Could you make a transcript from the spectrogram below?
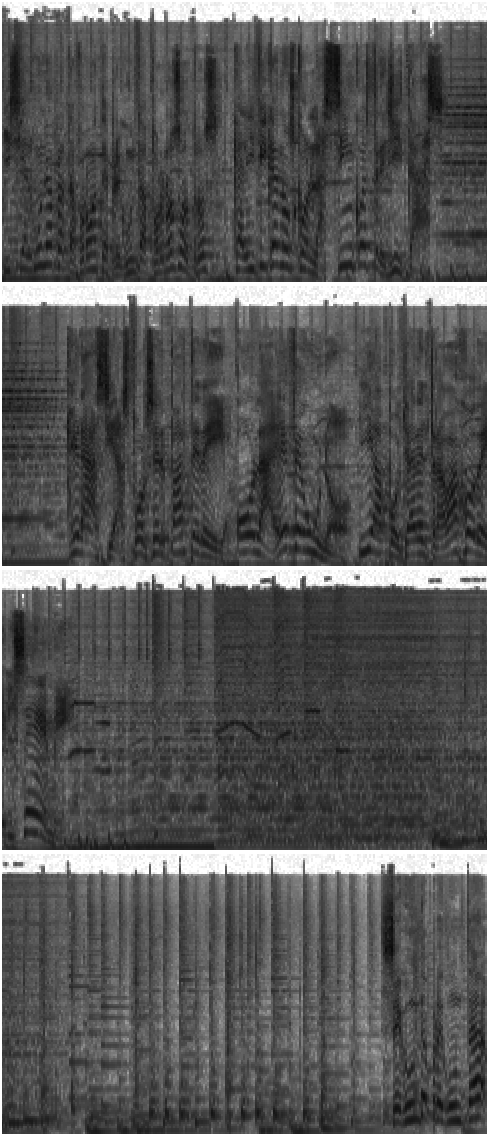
Y si alguna plataforma te pregunta por nosotros, califícanos con las 5 estrellitas. Gracias por ser parte de Hola F1 y apoyar el trabajo del CM. Segunda pregunta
